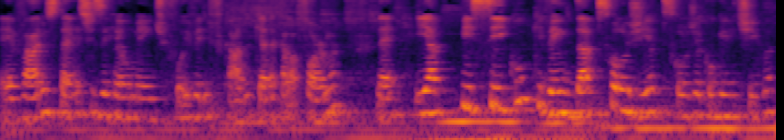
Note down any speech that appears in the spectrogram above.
é, vários testes e realmente foi verificado que é daquela forma, né? E a psico, que vem da psicologia, psicologia cognitiva,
